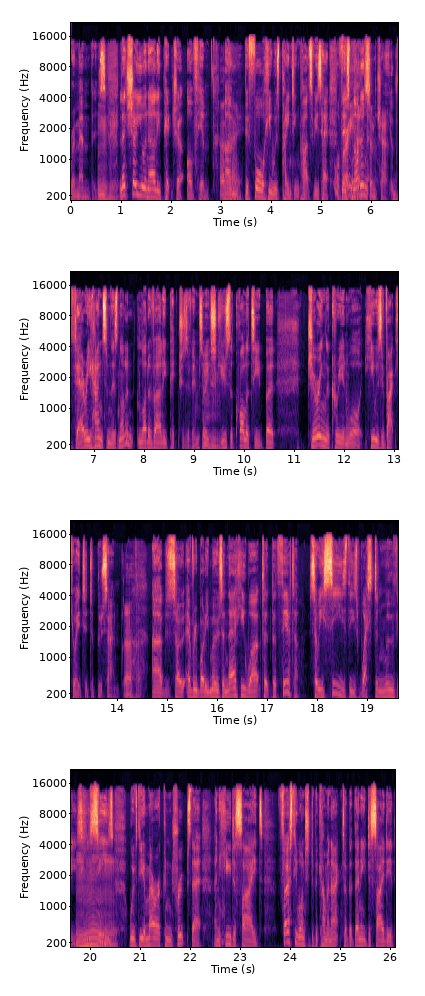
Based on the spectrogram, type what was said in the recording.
remembers. Let's show you an early picture of him um, Mm-hmm. Before he was painting parts of his hair. very handsome an, chap. Very handsome. There's not a lot of early pictures of him, Mm-hmm. so excuse the quality. But during the Korean War, he was evacuated to Busan. Uh-huh. Uh, so everybody moves, and there he worked at the theater. So he sees these Western movies. He sees with the American troops there, and he decides. First, he wanted to become an actor, but then he decided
